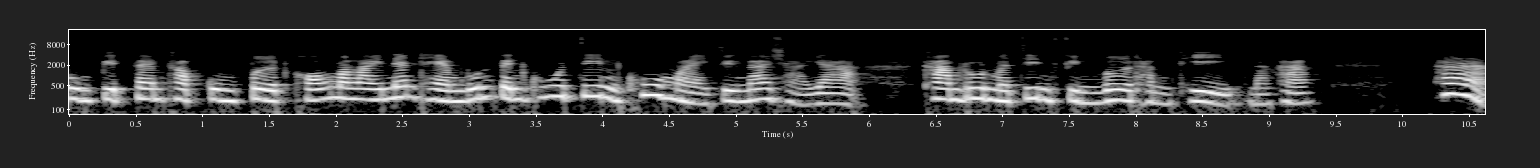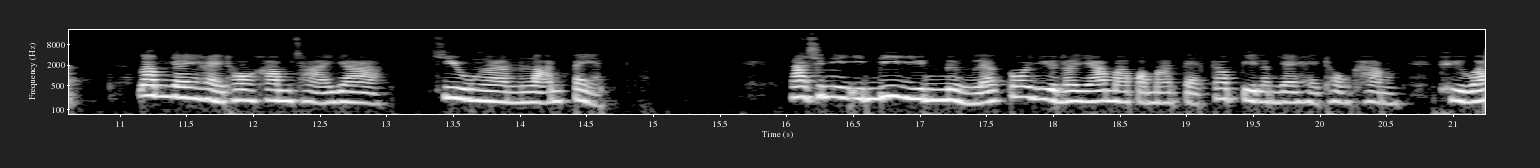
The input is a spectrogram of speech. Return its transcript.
กลุ่มปิดแฟนคลับ กลุ่มเปิดของมาลัยแน่นแถมลุ้นเป็นคู่จิ้น คู่ใหม่จึงได้ฉายาข้ามรุ่นมาจิ้นฟินเวอร์ทันทีนะคะ 5. ลำไยไหทองคำฉายา คิวงานล้านแปดราชินีอินดี้ยืนหนึ่งแล้วก็ยืนระยะมาประมาณ 8-9 ปีลำไยไหทองคำถือว่า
